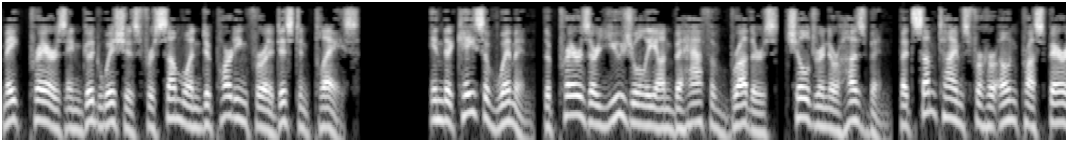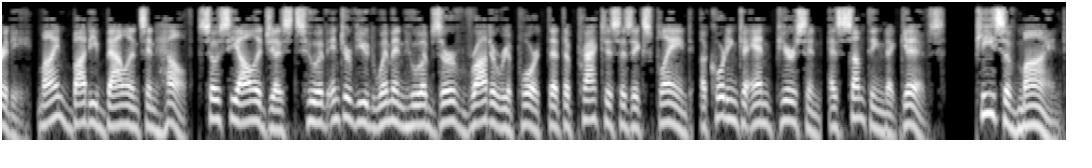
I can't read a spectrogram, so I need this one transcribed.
make prayers and good wishes for someone departing for a distant place. In the case of women, the prayers are usually on behalf of brothers, children, or husband, but sometimes for her own prosperity, mind body balance, and health. Sociologists who have interviewed women who observe Vrata report that the practice is explained, according to Anne Pearson, as something that gives peace of mind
